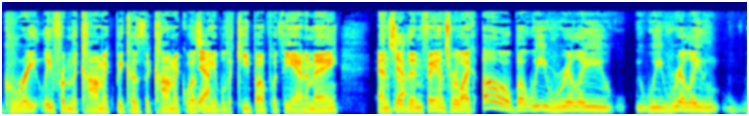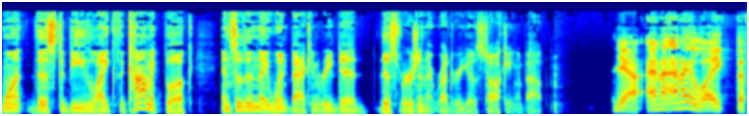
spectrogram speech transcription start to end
greatly from the comic because the comic wasn't Yeah. able to keep up with the anime. And so Yeah. then fans were like, "Oh, but we really, we really want this to be like the comic book." And so then they went back and redid this version that Rodrigo's talking about. Yeah, and and I like the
